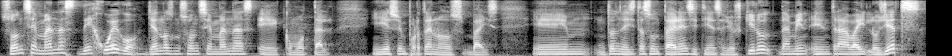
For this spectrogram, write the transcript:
Son semanas de juego, ya no son semanas eh, como tal. Y eso importa en los buys. Eh, entonces necesitas un Tyrant si tienes a George Kittle. También entra a buy los Jets.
